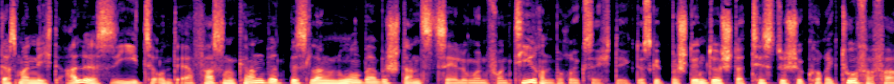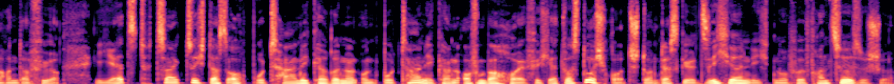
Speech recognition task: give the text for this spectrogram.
Dass man nicht alles sieht und erfassen kann, wird bislang nur bei Bestandszählungen von Tieren berücksichtigt. Es gibt bestimmte statistische Korrekturverfahren dafür. Jetzt zeigt sich, dass auch Botanikerinnen und Botanikern offenbar häufig etwas durchrutscht. Und das gilt sicher nicht nur für französische.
